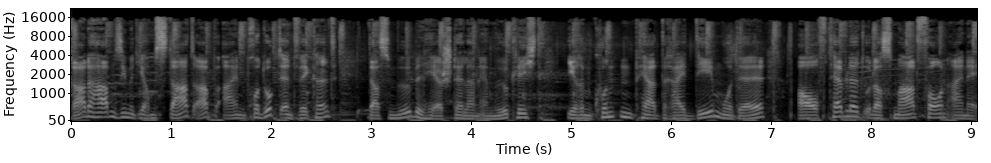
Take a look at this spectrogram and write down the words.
Gerade haben sie mit ihrem Start-up ein Produkt entwickelt, das Möbelherstellern ermöglicht, ihren Kunden per 3D-Modell auf Tablet oder Smartphone eine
